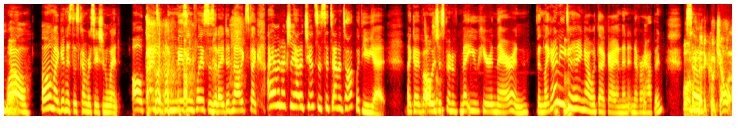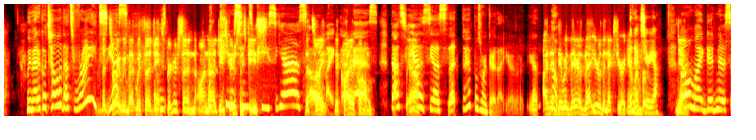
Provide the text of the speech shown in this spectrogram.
wow. Yeah. Oh my goodness, this conversation went all kinds of amazing places that I did not expect. I haven't actually had a chance to sit down and talk with you yet. Like I've That's always awesome. just kind of met you here and there and been like, I need mm-hmm. to hang out with that guy, and then it never happened. Well, so, we met at Coachella. We met at Coachella. That's right. That's yes. right. We met with uh, James Peterson on uh, James Peterson's, Peterson's piece. piece. Yes. That's oh right. The goodness. Cryochrome. That's yeah. yes, yes. That the hippos weren't there that year. Yeah. I, no. They were there that year or the next year. I can't the remember. next year, yeah. yeah. Oh my goodness.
